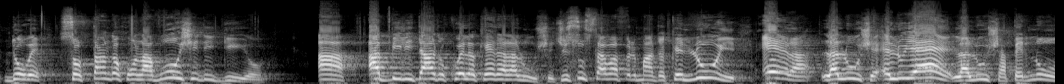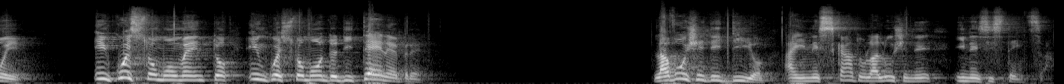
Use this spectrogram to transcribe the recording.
dove soltanto con la voce di Dio ha abilitato quello che era la luce. Gesù stava affermando che lui era la luce e lui è la luce per noi in questo momento, in questo mondo di tenebre. La voce di Dio ha innescato la luce in esistenza.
